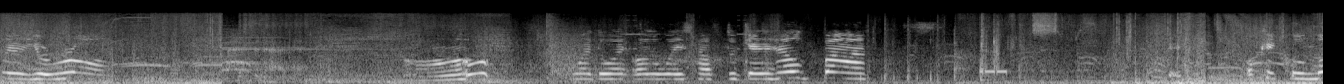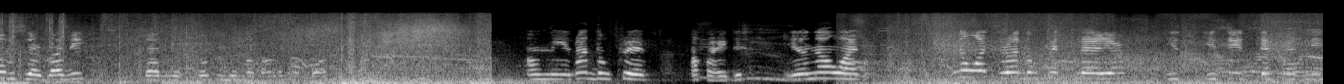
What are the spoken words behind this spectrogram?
Clearly, you're wrong. Oh, why do I always have to get held back? Okay, okay cool moves there, buddy. That was don't move around like a boss. Mean, random crit. Okay, this. You know what? You know what, random crit player? you you did definitely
